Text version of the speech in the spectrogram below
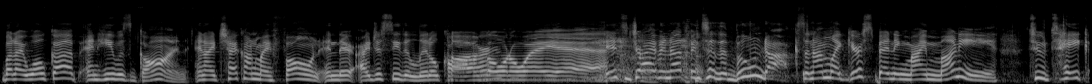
But I woke up and he was gone. And I check on my phone and there I just see the little car. Car going away, yeah. It's driving up into the boondocks. And I'm like, you're spending my money to take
